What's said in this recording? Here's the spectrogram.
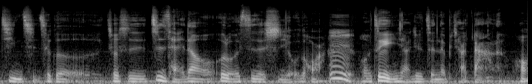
禁止这个，就是制裁到俄罗斯的石油的话，嗯，哦，这个影响就真的比较大了，哦，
